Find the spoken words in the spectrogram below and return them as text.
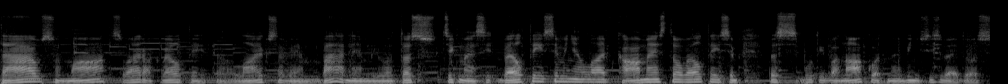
tēvus un mātes vairāk veltīt uh, laiku saviem bērniem, jo tas, cik mēs veltīsim viņam laiku, kā mēs to veltīsim, tas būtībā nākotnē viņus izveidos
